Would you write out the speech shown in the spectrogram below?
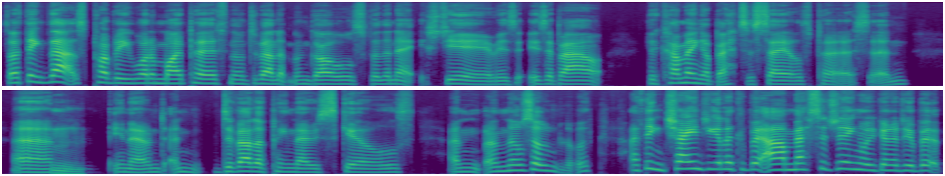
so I think that's probably one of my personal development goals for the next year is is about becoming a better salesperson, um, Mm. you know, and, and developing those skills. And, and also, I think changing a little bit our messaging. We're going to do a bit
